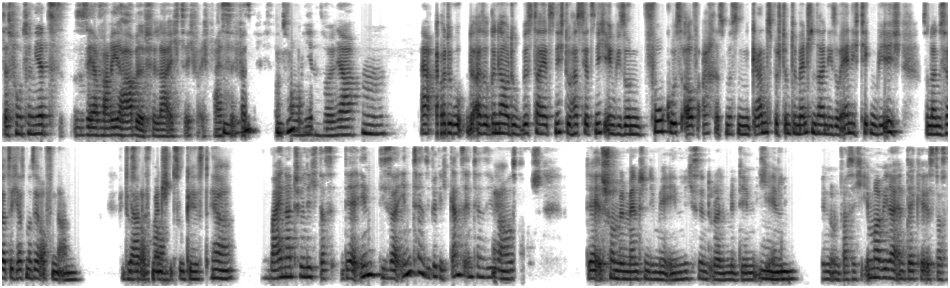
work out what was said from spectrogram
das funktioniert sehr variabel vielleicht. Ich, ich weiß nicht, was ich sonst mhm. formulieren soll. Ja. Hm. Ja. Aber du, also genau, du bist da jetzt nicht, du hast jetzt nicht irgendwie so einen Fokus auf, ach, es müssen ganz bestimmte Menschen sein, die so ähnlich ticken wie ich, sondern es hört sich erstmal sehr offen an, wie du ja, so auf genau. Menschen zugehst. Ja. Weil natürlich das, der in, dieser intensiv, wirklich ganz intensive ja. Austausch der ist schon mit Menschen, die mir ähnlich sind oder mit denen ich mhm. ähnlich bin. Und was ich immer wieder entdecke, ist, dass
